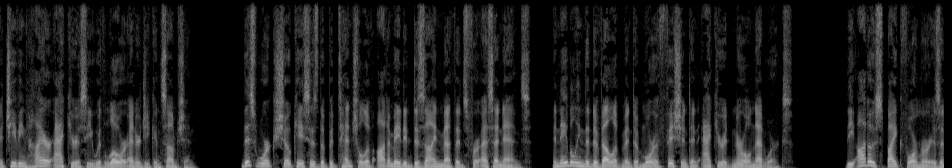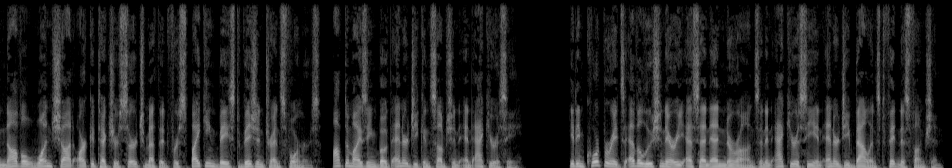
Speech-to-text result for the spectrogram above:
achieving higher accuracy with lower energy consumption. This work showcases the potential of automated design methods for SNNs, enabling the development of more efficient and accurate neural networks. The auto spikformer is a novel one-shot architecture search method for spiking-based vision transformers, optimizing both energy consumption and accuracy. It incorporates evolutionary SNN neurons and an accuracy and energy balanced fitness function.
